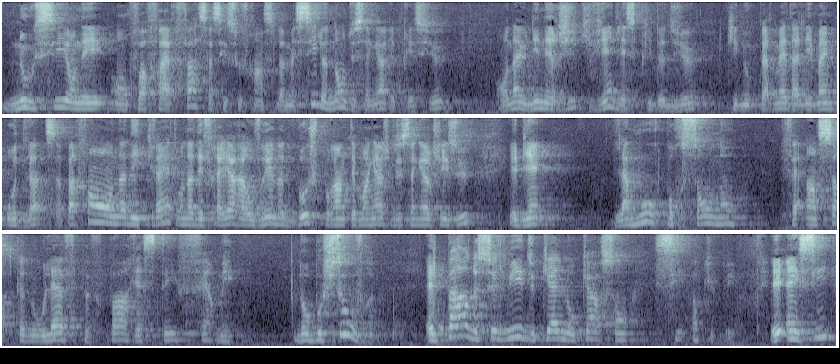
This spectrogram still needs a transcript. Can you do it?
Nous aussi, on, est, on va faire face à ces souffrances-là. Mais si le nom du Seigneur est précieux, on a une énergie qui vient de l'Esprit de Dieu qui nous permet d'aller même au-delà de ça. Parfois, on a des craintes, on a des frayeurs à ouvrir notre bouche pour rendre témoignage du Seigneur Jésus. Eh bien, l'amour pour son nom fait en sorte que nos lèvres ne peuvent pas rester fermées nos bouches s'ouvrent. Elle parle de celui duquel nos cœurs sont si occupés. Et ainsi,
